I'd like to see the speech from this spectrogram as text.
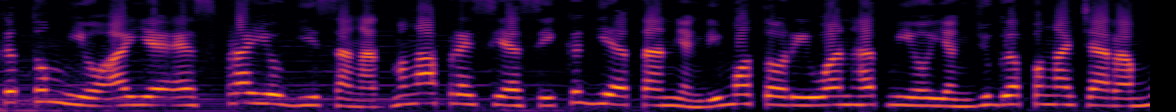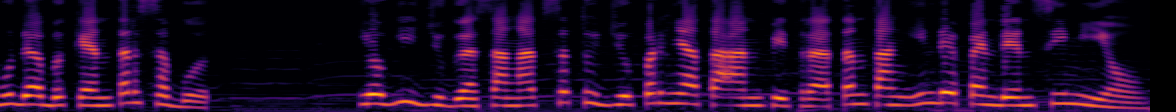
Ketum Mio AYS Prayogi sangat mengapresiasi kegiatan yang dimotori Wan Mio yang juga pengacara muda beken tersebut. Yogi juga sangat setuju pernyataan Pitra tentang independensi Mio.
